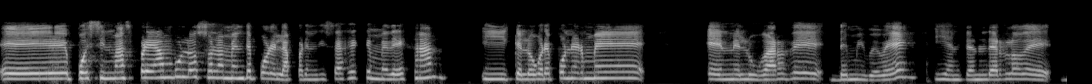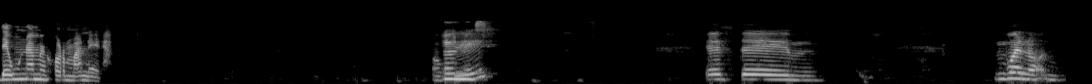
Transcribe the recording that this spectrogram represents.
Eh, pues sin más preámbulos, solamente por el aprendizaje que me deja y que logré ponerme en el lugar de, mi bebé y entenderlo de, una mejor manera. Ok. Este, bueno,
